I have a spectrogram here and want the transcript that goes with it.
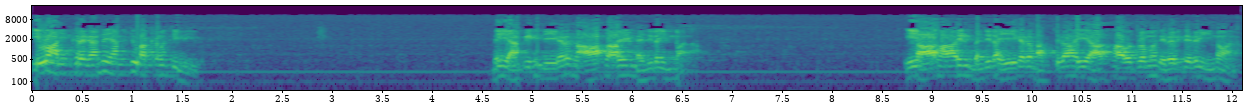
ඒවා අයින් කරගන්න යම් කිසි වක්‍රම තිබී. දැන් යම් කිසි දෙයකට ආසාවෙන් බැඳිලා ඉන්නවා. ඒ ආසාවෙන් බැඳිලා ඒකට මත් වෙලා ඒ ආසාව තුළම දෙරවි දෙරවි ඉන්නවනේ.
